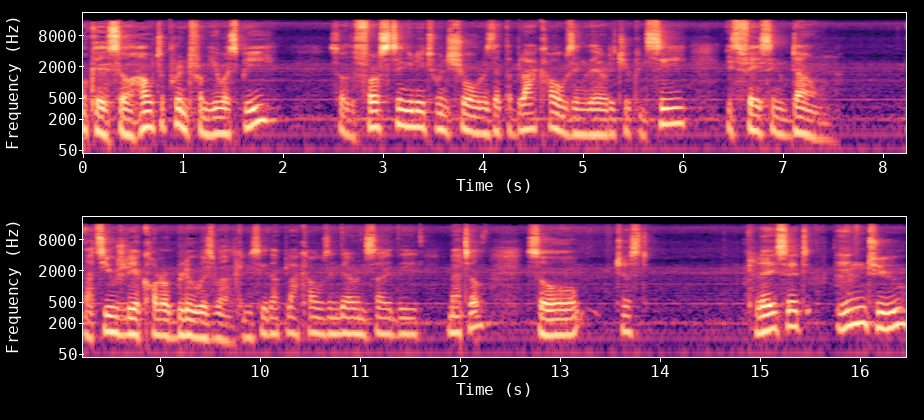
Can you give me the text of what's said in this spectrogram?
Okay, so how to print from USB. So the first thing you need to ensure is that the black housing there that you can see is facing down. That's usually a color blue as well. Can you see that black housing there inside the metal? So just place it into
